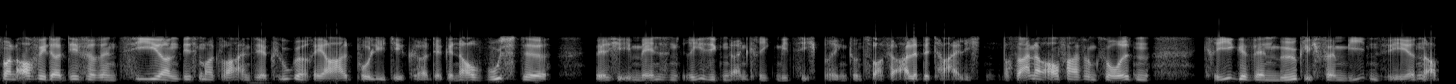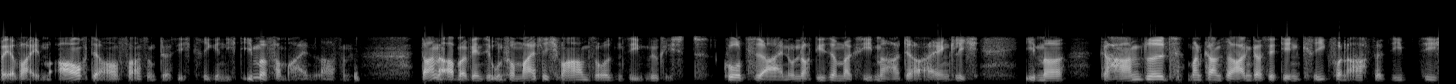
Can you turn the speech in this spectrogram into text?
muss man auch wieder differenzieren. Bismarck war ein sehr kluger Realpolitiker, der genau wusste, welche immensen Risiken ein Krieg mit sich bringt, und zwar für alle Beteiligten. Nach seiner Auffassung sollten Kriege, wenn möglich, vermieden werden, aber er war eben auch der Auffassung, dass sich Kriege nicht immer vermeiden lassen. Dann aber, wenn sie unvermeidlich waren, sollten sie möglichst kurz sein. Und nach dieser Maxime hat er eigentlich immer gehandelt. Man kann sagen, dass er den Krieg von 1870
